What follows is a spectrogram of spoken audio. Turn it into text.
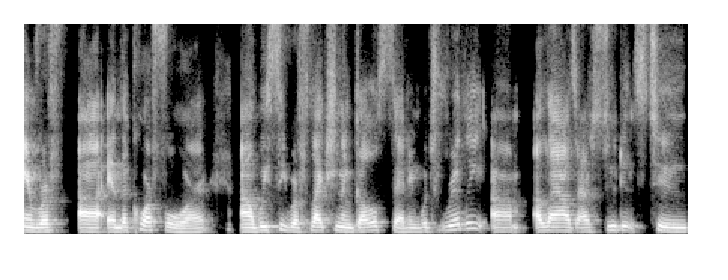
and, ref, uh, and the core four, uh, we see reflection and goal setting, which really um, allows our students to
